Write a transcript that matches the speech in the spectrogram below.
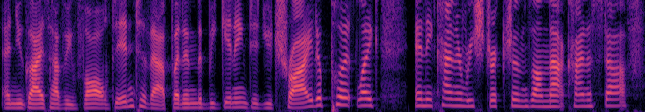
and you guys have evolved into that. But in the beginning, did you try to put like any kind of restrictions on that kind of stuff?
